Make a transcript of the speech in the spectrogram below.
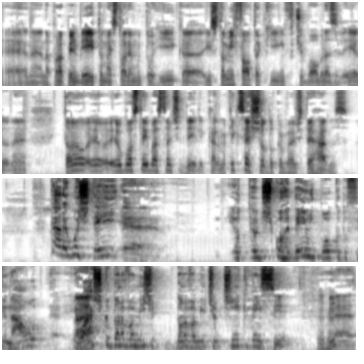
é, né, da própria NBA, tem uma história muito rica. Isso também falta aqui em futebol brasileiro, né? Então eu, eu, eu gostei bastante dele, cara. Mas o que, que você achou do Campeonato de Terradas? Cara, eu gostei. é, Eu, eu discordei um pouco do final. Eu Ah, é? acho que o Donovan Mitchell, Donovan Mitchell tinha que vencer. Uhum. né?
